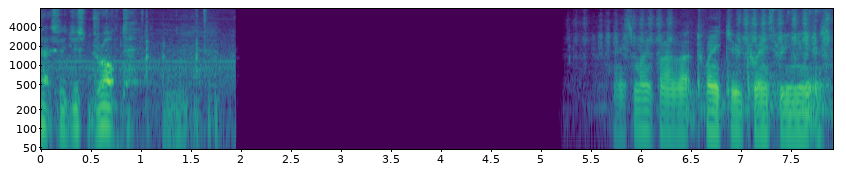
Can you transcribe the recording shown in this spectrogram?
Actually just dropped. It's made by about 22, 23 metres.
